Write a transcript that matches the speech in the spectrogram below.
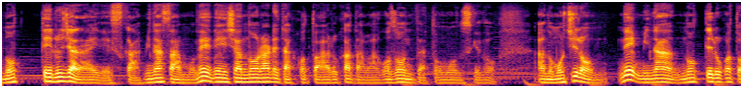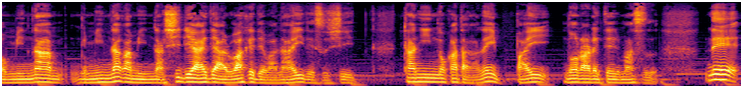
乗ってるじゃないですか。皆さんもね、電車乗られたことある方はご存知だと思うんですけど、あの、もちろんね、みんな乗ってることみんな、みんながみんな知り合いであるわけではないですし、他人の方がね、いっぱい乗られています。で、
